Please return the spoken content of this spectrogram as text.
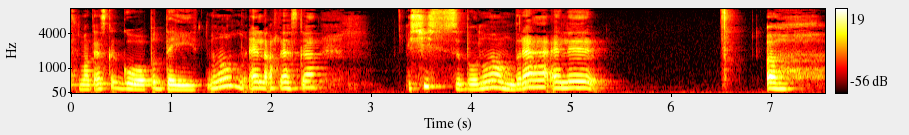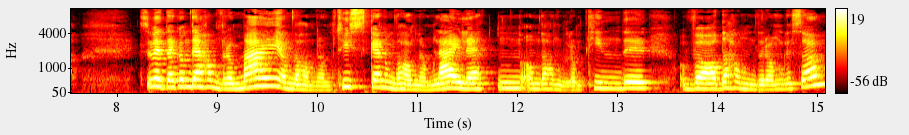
for meg at jeg skal gå på date med noen, eller at jeg skal kysse på noen andre, eller øh. Så vet jeg ikke om det handler om meg, om det handler om tyskeren, om det handler om leiligheten, om det handler om Tinder, og hva det handler om, liksom.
